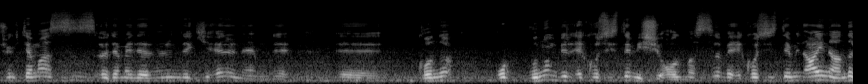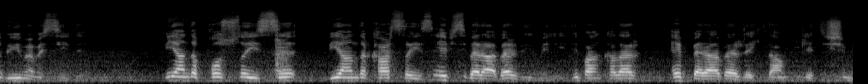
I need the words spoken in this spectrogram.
Çünkü temassız ödemelerin önündeki en önemli e, konu o bunun bir ekosistem işi olması ve ekosistemin aynı anda büyümemesiydi. Bir yanda post sayısı, bir yanda kart sayısı hepsi beraber büyümeliydi. Bankalar hep beraber reklam, iletişim,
